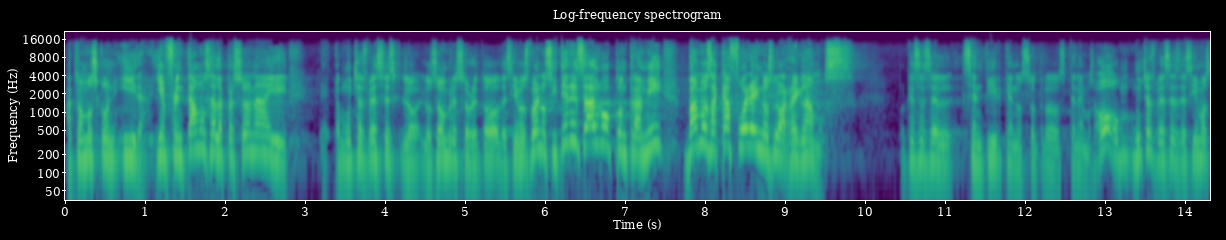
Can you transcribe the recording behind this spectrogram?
actuamos con ira y enfrentamos a la persona y eh, muchas veces los hombres sobre todo decimos, bueno, si tienes algo contra mí, vamos acá afuera y nos lo arreglamos. Porque ese es el sentir que nosotros tenemos. O muchas veces decimos,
